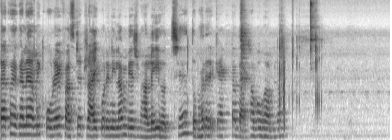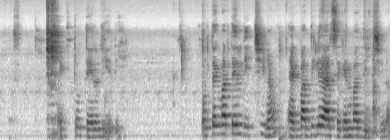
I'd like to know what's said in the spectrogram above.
দেখো, এখানে আমি করে ফার্স্টে ট্রাই করে নিলাম, বেশ ভালোই হচ্ছে। তোমাদেরকে একটা দেখাবো ভাবলাম। একটু তেল দিয়ে দিই। প্রত্যেকবার তেল দিচ্ছি না, একবার দিলে আর সেকেন্ড বার দিচ্ছি না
